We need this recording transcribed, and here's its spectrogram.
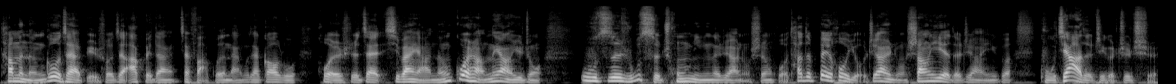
他们能够在比如说在阿奎丹，在法国的南部，在高卢或者是在西班牙能过上那样一种物资如此充盈的这样一种生活，它的背后有这样一种商业的这样一个骨架的这个支持。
